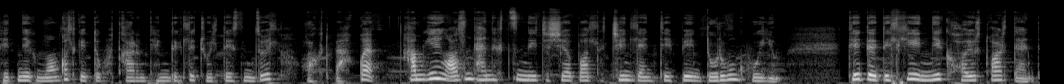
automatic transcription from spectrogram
тэднийг монгол гэдэг утгаар нь тэмдэглэж үлдээсэн зүйл огт байхгүй. Хамгийн олон танигдсан нэг жишээ бол Чин Лантипийн дөрвөн хүү юм. Тэд дэлхийн 1 2 дугаар дайнд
